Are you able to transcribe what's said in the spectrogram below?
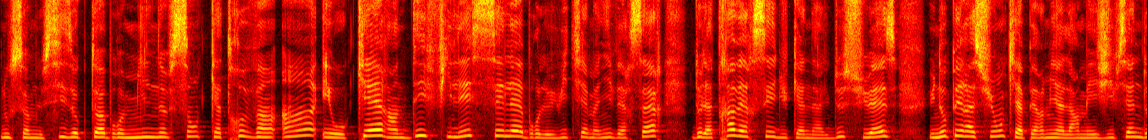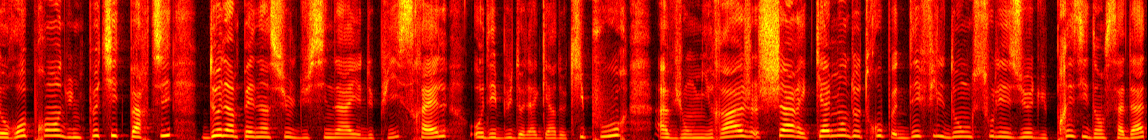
Nous sommes le 6 octobre 1981 et au Caire, un défilé célèbre le 8e anniversaire de la traversée du canal de Suez, une opération qui a permis à l'armée égyptienne de reprendre une petite partie de la péninsule du Sinaï depuis Israël au début de la guerre de Kippour. Avions Mirage, chars et camions de troupes défilent donc sous les yeux du président Sadat,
